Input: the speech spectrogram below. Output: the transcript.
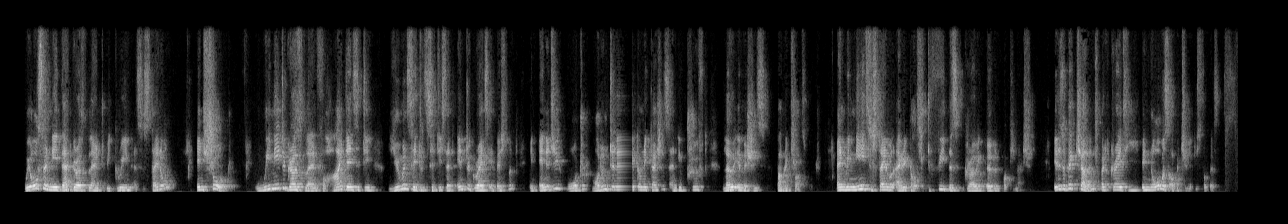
We also need that growth plan to be green and sustainable. In short, we need a growth plan for high density, human centered cities that integrates investment in energy, water, modern telecommunications, and improved low emissions public transport. And we need sustainable agriculture to feed this growing urban population. It is a big challenge, but it creates enormous opportunities for business.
